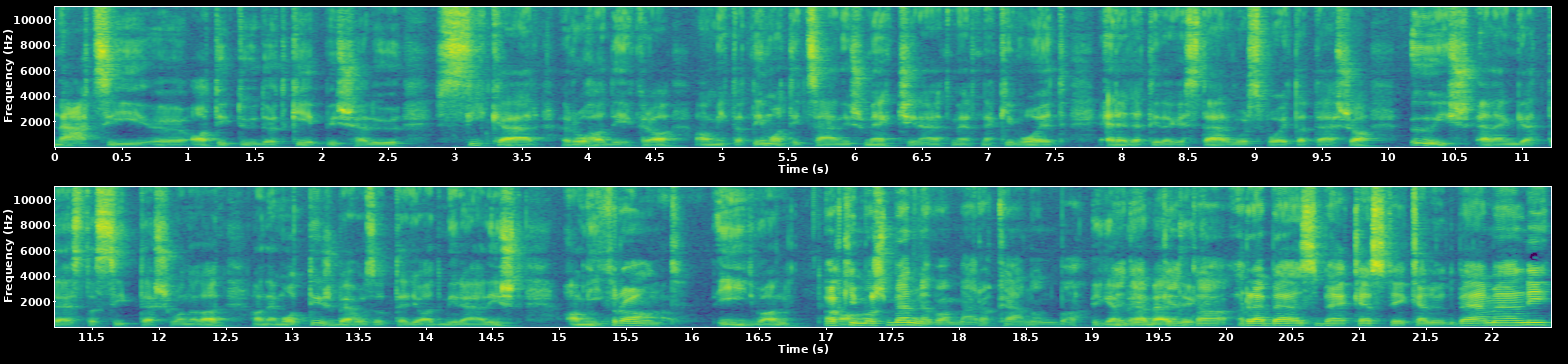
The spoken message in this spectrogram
náci attitűdöt képviselő szikár rohadékra, amit a Timothy Zahn is megcsinált, mert neki volt eredetileg egy Star Wars folytatása, ő is elengedte ezt a szittes vonalat, hanem ott is behozott egy admirálist, ami Trant, így van. aki A- most benne van már a kánonba. Igen, Egyébként beemelték? a Rebelsbe kezdték előtt beemelni,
